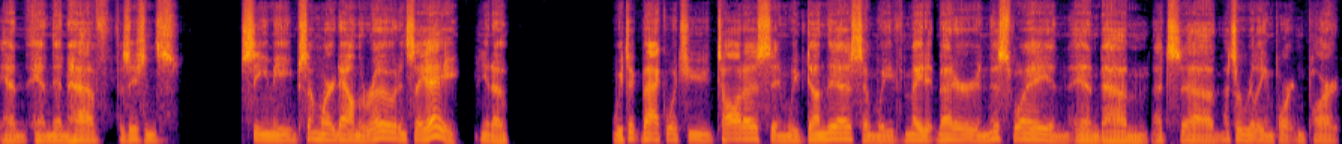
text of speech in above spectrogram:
and and then have physicians see me somewhere down the road and say, hey, you know, we took back what you taught us and we've done this and we've made it better in this way. And and um, that's uh, that's a really important part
